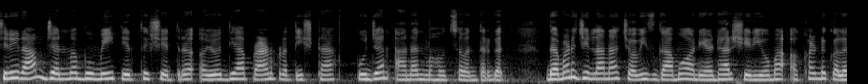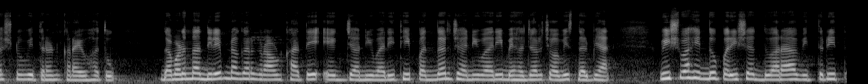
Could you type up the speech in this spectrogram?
શ્રી રામ જન્મભૂમિ તીર્થક્ષેત્ર અયોધ્યા પ્રાણ પ્રતિષ્ઠા પૂજન આનંદ મહોત્સવ અંતર્ગત દમણ જિલ્લાના ચોવીસ ગામો અને અઢાર શેરીઓમાં અખંડ કલશનું વિતરણ કરાયું હતું. દમણના દિલીપનગર ગ્રાઉન્ડ ખાતે એક જાન્યુઆરીથી પંદર જાન્યુઆરી બે હજાર ચોવીસ દરમિયાન વિશ્વ હિન્દુ પરિષદ દ્વારા વિતરિત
